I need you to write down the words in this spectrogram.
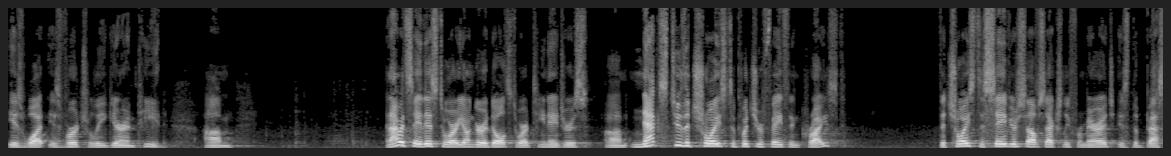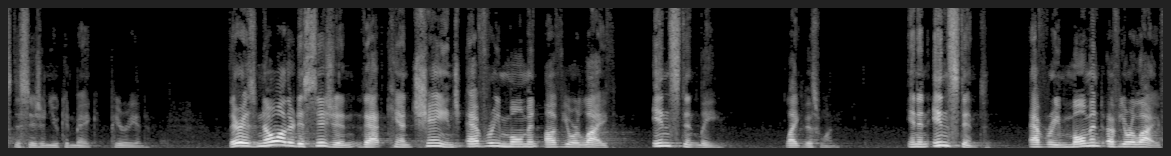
is what is virtually guaranteed. Um, and I would say this to our younger adults, to our teenagers um, next to the choice to put your faith in Christ, the choice to save yourself sexually for marriage is the best decision you can make, period. There is no other decision that can change every moment of your life instantly like this one. In an instant, every moment of your life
